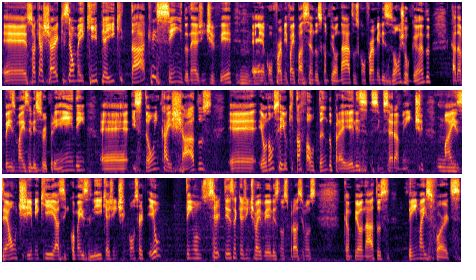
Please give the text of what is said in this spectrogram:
É, só que a Sharks é uma equipe aí que tá crescendo, né? A gente vê uhum. é, conforme vai passando os campeonatos, conforme eles vão jogando, cada vez mais eles surpreendem, é, estão encaixados. É, eu não sei o que tá faltando para eles, sinceramente, uhum. mas é um time que, assim como a Slick, a gente com certeza. Eu tenho certeza que a gente vai ver eles nos próximos campeonatos bem mais fortes.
